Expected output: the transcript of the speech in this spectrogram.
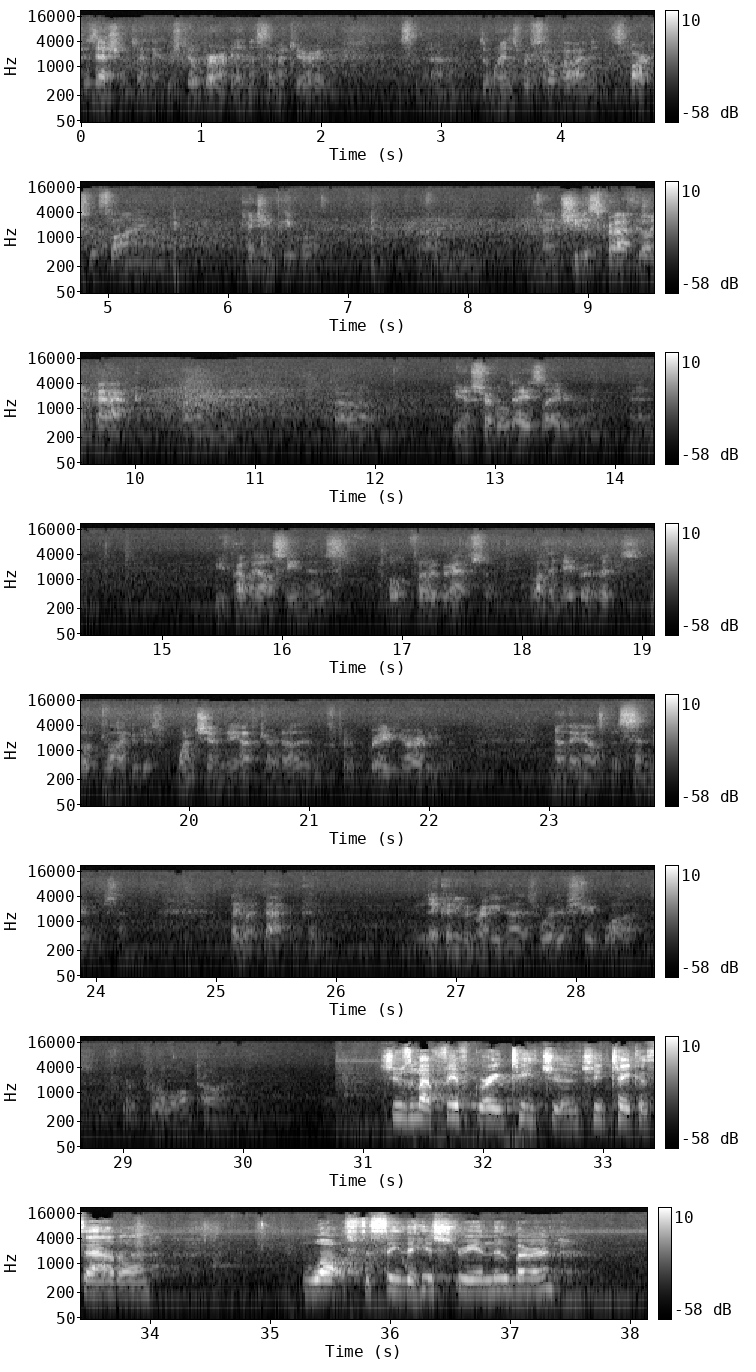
possessions I think were still burned in the cemetery uh, the winds were so high that sparks were flying, catching people. Um, and she described going back, um, uh, you know, several days later, and, and, you've probably all seen those photographs of what the neighborhoods looked like, of just one chimney after another, sort of graveyardy with nothing else but cinders. And they went back and couldn't, they couldn't even recognize where their street was for, for a long time. She was my fifth grade teacher, and she'd take us out on walks to see the history in New Bern.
